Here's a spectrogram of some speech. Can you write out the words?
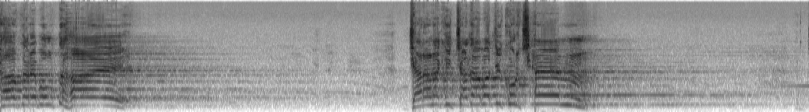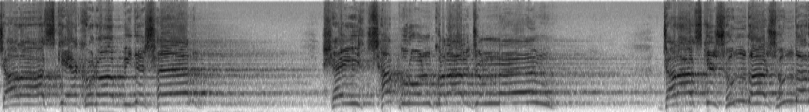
সহকারে বলতে হয়, যারা নাকি চাঁদাবাজি করছেন, যারা আজকে এখনও বিদেশের সেই ইচ্ছা পূরণ করার জন্য যারা আজকে সুন্দর সুন্দর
